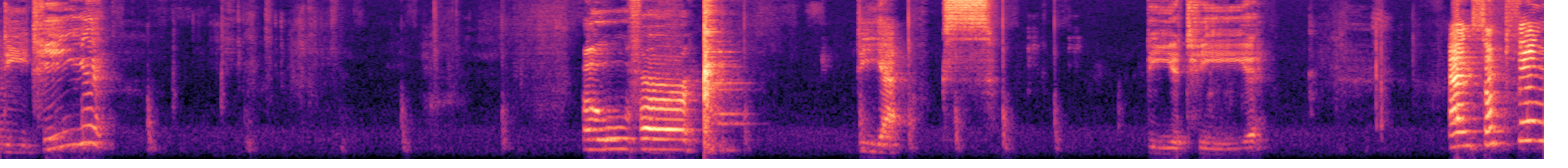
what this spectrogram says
dt over dx dt. And something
